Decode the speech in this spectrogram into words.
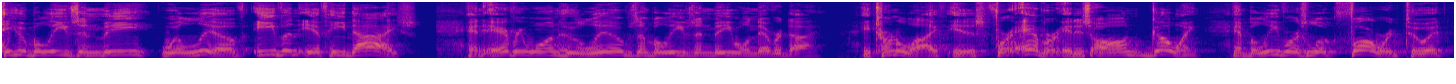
He who believes in me will live even if he dies. And everyone who lives and believes in me will never die. Eternal life is forever. It is ongoing. And believers look forward to it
